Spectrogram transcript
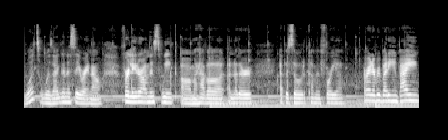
what was I gonna say right now? For later on this week, um, I have a another episode coming for you. All right, everybody. Bye.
